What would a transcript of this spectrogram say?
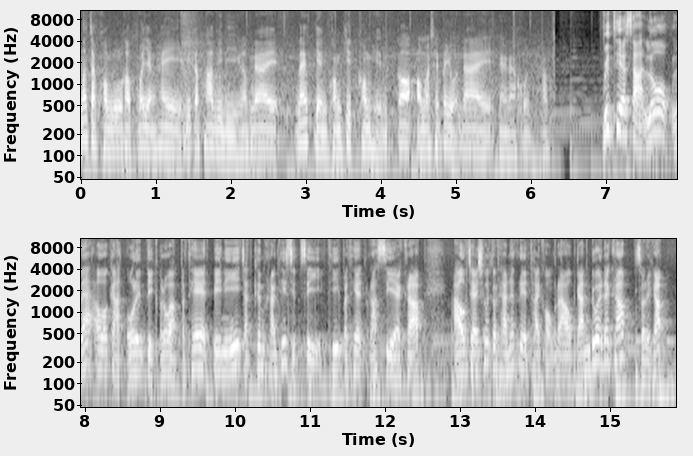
นอกจากความรู้ครับก็ยังให้มิตรภาพดีๆครับได้แลกเปลี่ยนความคิดความเห็น ก็เอามาใช้ประโยชน์ได้ในอนาคตครับวิทยาศาสตร์โลกและอวกาศโอลิมปิกระหว่างประเทศ ปีนี้จัดขึ้นครั้งที่ 14 ที่ประเทศรัสเซียครับ เอาใจช่วยตัวแทนนักเรียนไทยของเรากันด้วยนะครับ สวัสดีครับ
